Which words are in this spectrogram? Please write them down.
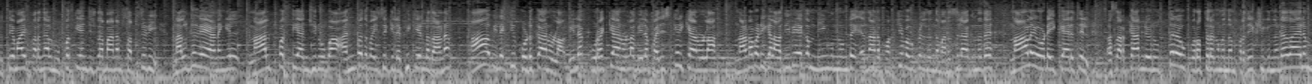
കൃത്യമായി പറഞ്ഞാൽ മുപ്പത്തിയഞ്ച് ശതമാനം സബ്സിഡി നൽകുകയാണെങ്കിൽ നാൽപ്പത്തി അഞ്ച് രൂപ അൻപത് പൈസയ്ക്ക് ലഭിക്കേണ്ടതാണ്. ആ വിലയ്ക്ക് കൊടുക്കാനുള്ള വില കുറയ്ക്കാനുള്ള വില പരിഷ്കരിക്കാനുള്ള നടപടികൾ അതിവേഗം നീങ്ങുന്നുണ്ട് എന്നാണ് ഭക്ഷ്യവകുപ്പിൽ നിന്ന് മനസ്സിലാക്കുന്നത് നാളെയോടെ ഇക്കാര്യത്തിൽ സർക്കാരിന്റെ ഒരു ഉത്തരവ് പുറത്തിറങ്ങുമെന്നും പ്രതീക്ഷിക്കുന്നുണ്ട്. ഏതായാലും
